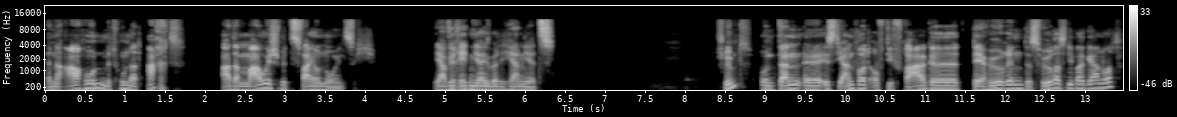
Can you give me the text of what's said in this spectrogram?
eine Ahun mit 108, Adam Mawisch mit 92. Ja, wir reden ja über die Herren jetzt. Stimmt. Und dann äh, ist die Antwort auf die Frage der Hörerin, des Hörers, lieber Gernot.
